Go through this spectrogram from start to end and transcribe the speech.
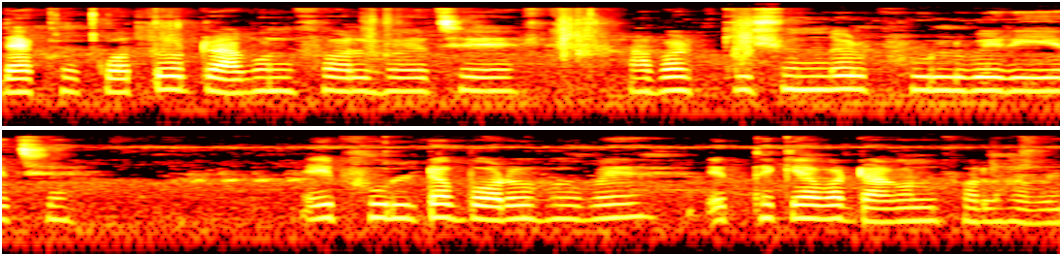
দেখো, কত ড্রাগন ফল হয়েছে, আবার কি সুন্দর ফুল বেরিয়েছে। এই ফুলটা বড় হবে, এর থেকে আবার ড্রাগন ফল হবে।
